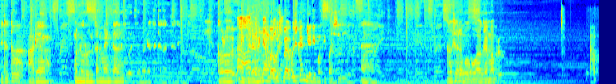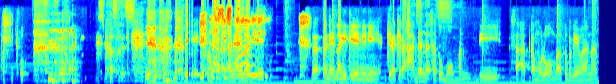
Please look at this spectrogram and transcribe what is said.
itu tuh Ah, udah menurunkan mental juga kalau ada kata-kata gitu. Kalau Ah, dibilangin yang bagus-bagus kan jadi motivasi dia. Nah, gak usah lah bawa-bawa agama bro. apa itu? ya berarti ya udah kita tanyain lagi. Kita tanyain lagi ke Yeni nih. Kira-kira ada nggak satu momen di saat kamu lomba atau bagaimana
